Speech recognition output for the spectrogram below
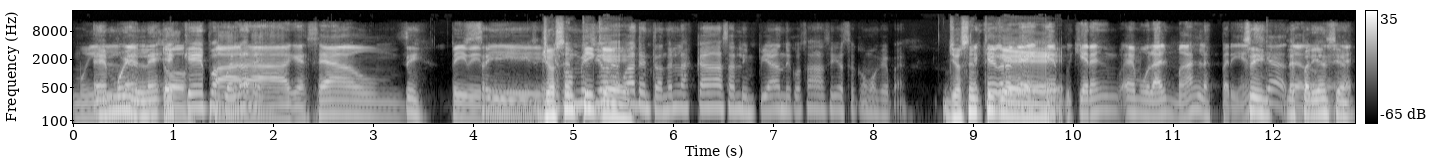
muy Es muy le- lento es que, pues, para que sea un Sí. PvP. sí. Yo sentí que- guate, entrando en las casas, limpiando y cosas así, eso como que pues, Yo Es sentí que, que, que, que quieren emular más la experiencia. Sí, la experiencia.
